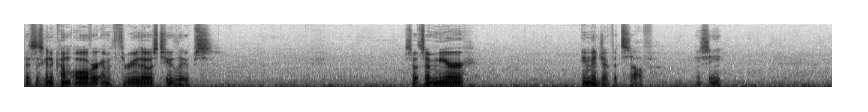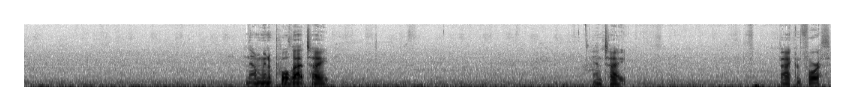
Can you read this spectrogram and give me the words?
This is going to come over and through those two loops. So it's a mirror image of itself. You see? Now I'm going to pull that tight. And tight. Back and forth.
